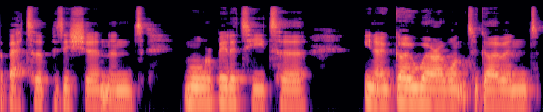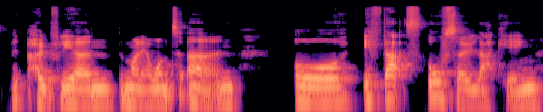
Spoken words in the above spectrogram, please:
a better position and more ability to you know, go where I want to go and hopefully earn the money I want to earn. Or if that's also lacking,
